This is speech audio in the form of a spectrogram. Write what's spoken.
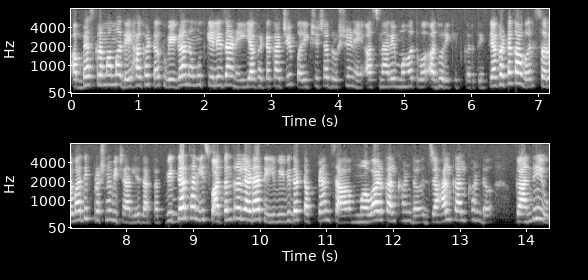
अभ्यासक्रमामध्ये हा घटक वेगळा नमूद केले जाणे या घटकाचे परीक्षेच्या दृष्टीने असणारे महत्त्व अधोरेखित करते. या घटकावर सर्वाधिक प्रश्न विचारले जातात. विद्यार्थ्यांनी स्वातंत्र्य लढ्यातील विविध टप्प्यांचा मवाळ कालखंड जहाल कालखंड गांधीयुग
